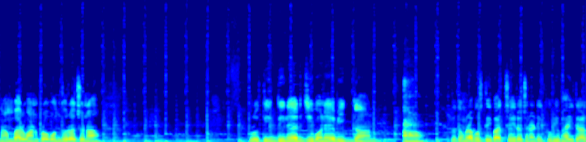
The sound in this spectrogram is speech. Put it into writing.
নাম্বার ওয়ান প্রবন্ধ রচনা। প্রতিদিনের জীবনে বিজ্ঞান। তো তোমরা বুঝতেই পারছ, এই রচনাটি খুবই ভাইটাল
